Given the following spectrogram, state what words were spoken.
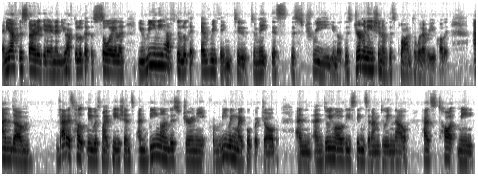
And you have to start again and you have to look at the soil and you really have to look at everything to to make this this tree you know this germination of this plant or whatever you call it. And um that has helped me with my patience and being on this journey from leaving my corporate job and and doing all these things that i'm doing now has taught me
